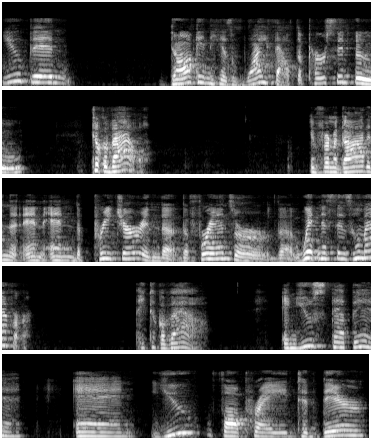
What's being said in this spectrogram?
You've been dogging his wife out, the person who took a vow in front of God and the and and the preacher and the the friends or the witnesses, whomever. They took a vow, and you step in and you fall prey to their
